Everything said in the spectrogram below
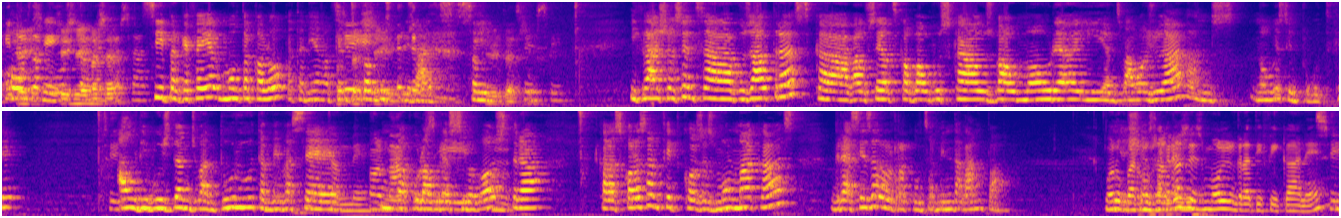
finals de sí. curs. Sí, sí, l'any també passat. Sí, perquè feia molta calor, que teníem aquests Sí, cops sí. disposats. Sí. veritat, Sí, sí. sí. I clar, això sense vosaltres, que vau ser els que ho vau buscar, us vau moure i ens vau ajudar, doncs no ho haguéssim pogut fer. sí, El dibuix d'en Joan Turo també va ser També. Molt una maco, col·laboració sí. vostra, que a l'escola s'han fet coses molt maques gràcies al recolzament de l'AMPA. Bueno, I per nosaltres agrair. és molt gratificant, eh? Sí.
